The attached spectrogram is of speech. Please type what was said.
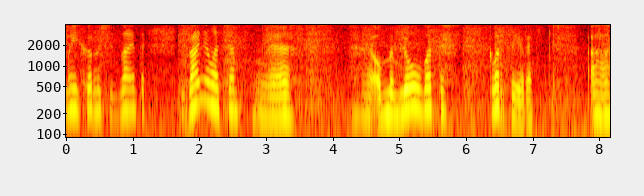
мої хороші, знаєте, зайнялася е, е, обмебльовувати квартири. А,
